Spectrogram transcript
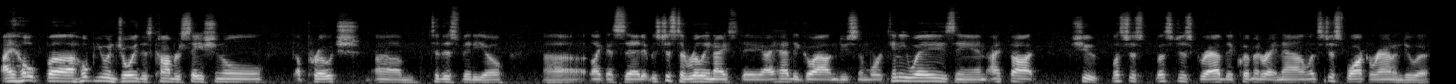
I hope uh, hope you enjoyed this conversational approach um, to this video. Uh, like I said, it was just a really nice day. I had to go out and do some work anyways, and I thought, shoot, let's just let's just grab the equipment right now. Let's just walk around and do a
